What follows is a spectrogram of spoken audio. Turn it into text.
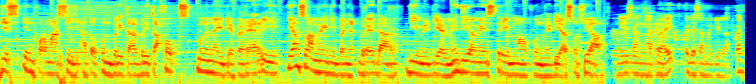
disinformasi ataupun berita-berita hoax mengenai DPR RI yang selama ini banyak beredar di media-media mainstream maupun media sosial. Ini sangat baik kerjasama dilakukan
